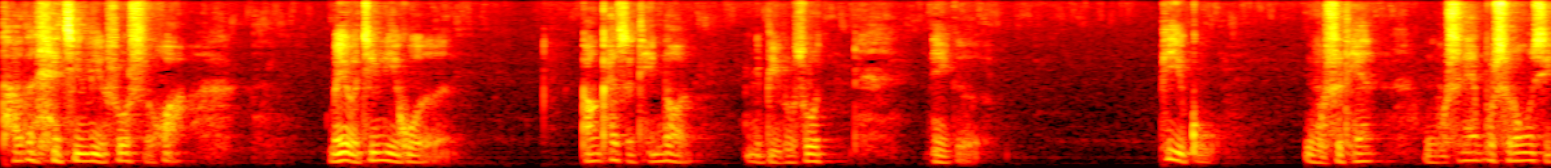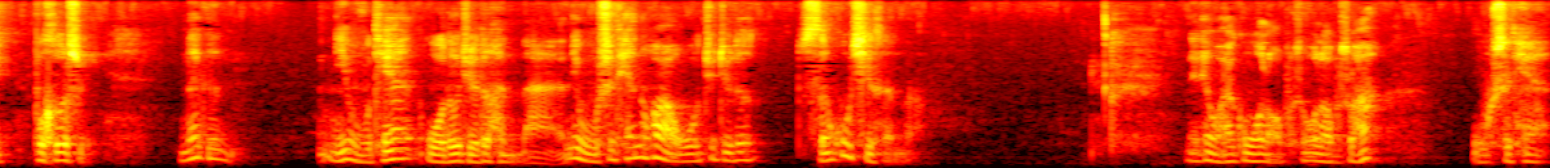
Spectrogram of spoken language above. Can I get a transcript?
他的那些经历，说实话，没有经历过的人，刚开始听到，你比如说那个辟谷五十天，五十天不吃东西不喝水，那个你五天我都觉得很难，你五十天的话，我就觉得神乎其神了。”那天我还跟我老婆说，我老婆说啊，五十天。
